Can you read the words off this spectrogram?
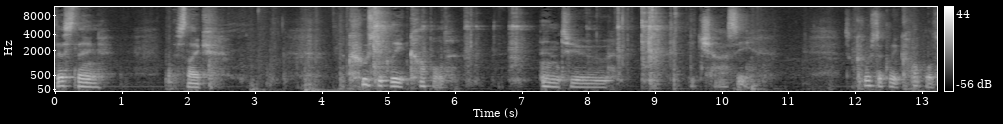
this thing is like acoustically coupled into the chassis. It's acoustically coupled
